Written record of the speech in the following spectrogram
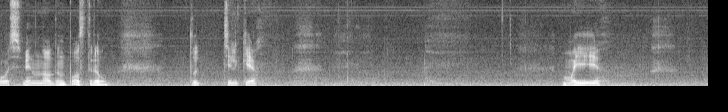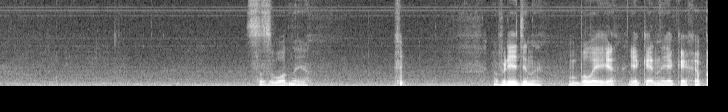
ось він на один постріл. Тут тільки мої созводної вредіни були яке не яке ХП,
